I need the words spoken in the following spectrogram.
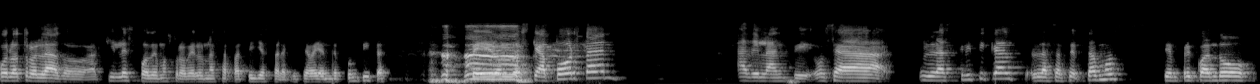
por otro lado. Aquí les podemos proveer unas zapatillas para que se vayan de puntitas. Pero los que aportan, adelante. O sea, las críticas las aceptamos siempre y cuando,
